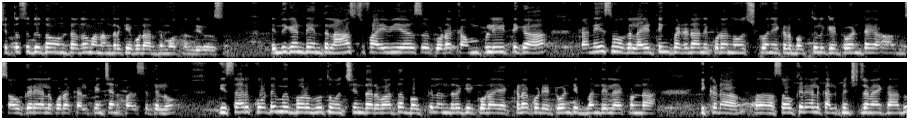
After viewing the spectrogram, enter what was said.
చిత్తశుద్ధితో ఉంటుందో మనందరికీ కూడా అర్థమవుతుంది ఈరోజు ఎందుకంటే ఇంత లాస్ట్ ఫైవ్ ఇయర్స్ కూడా కంప్లీట్గా కనీసం ఒక లైటింగ్ పెట్టడానికి కూడా నోచుకొని ఇక్కడ భక్తులకు ఎటువంటి సౌకర్యాలు కూడా కల్పించని పరిస్థితిలో ఈసారి కూటమి ప్రభుత్వం వచ్చిన తర్వాత భక్తులందరికీ కూడా ఎక్కడా కూడా ఎటువంటి ఇబ్బంది లేకుండా ఇక్కడ సౌకర్యాలు కల్పించడమే కాదు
